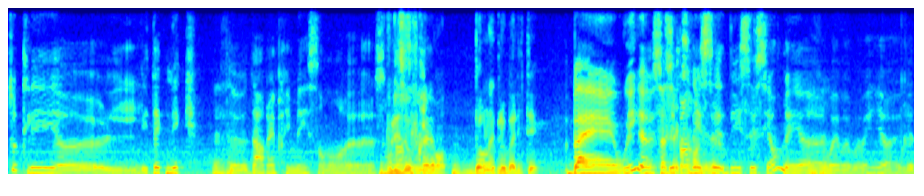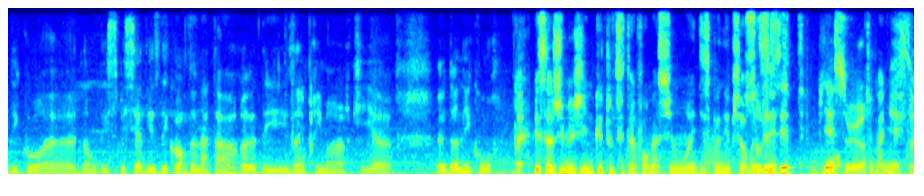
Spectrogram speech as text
toutes les, les techniques d'art imprimé sont, euh, sont Mhm. Vous les offrez dans la globalité? Ben oui, euh, ça dépend des, sessions, mais euh, Mhm. oui, oui, oui, oui, il y a- des cours, euh, donc des spécialistes, des coordonnateurs, des imprimeurs qui donnent les cours. Ouais. Et ça, j'imagine que toute cette information est disponible sur, Sur votre le site? site, bien sûr. c'est bien magnifique. sûr.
